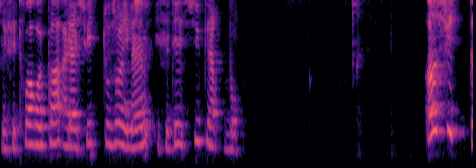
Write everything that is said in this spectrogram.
j'ai fait trois repas à la suite, toujours les mêmes. Et c'était super bon. Ensuite,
